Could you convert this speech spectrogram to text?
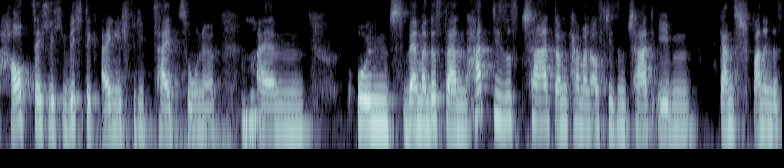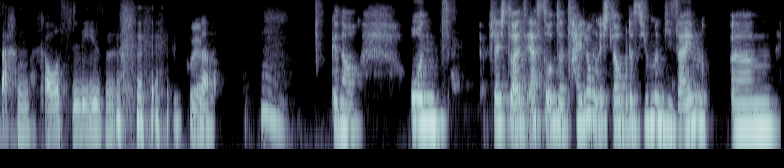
hauptsächlich wichtig eigentlich für die Zeitzone. Mhm. Ähm, und wenn man das dann hat, dieses Chart, dann kann man aus diesem Chart eben ganz spannende Sachen rauslesen. Cool. genau. genau. Und vielleicht so als erste Unterteilung, ich glaube, das Human Design ähm,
